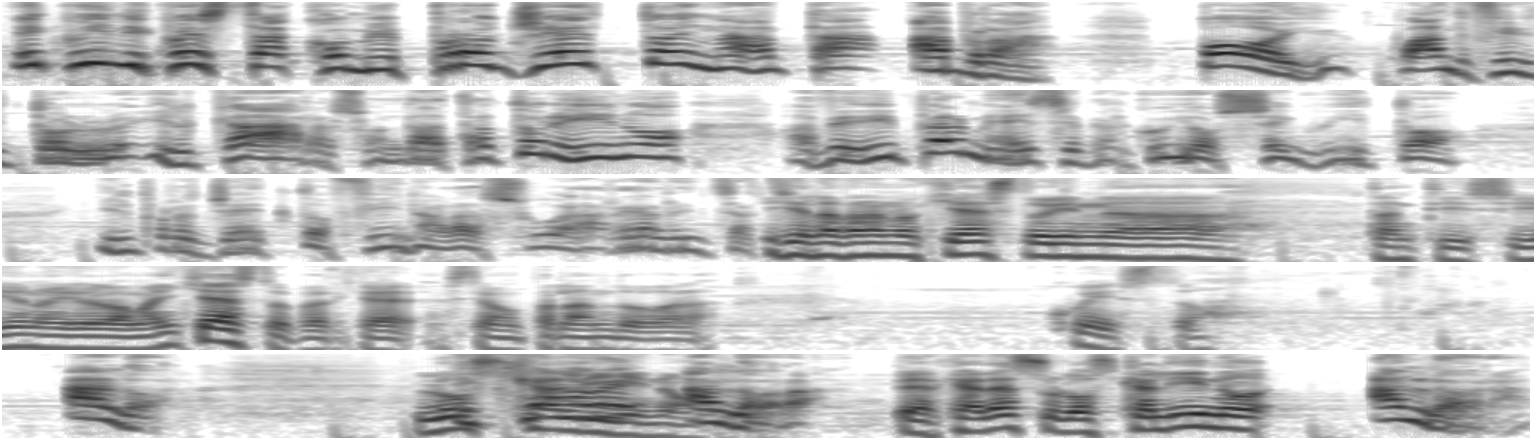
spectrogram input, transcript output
e quindi questa come progetto è nata a Bra. Poi quando è finito il CAR sono andata a Torino, avevo i permessi per cui ho seguito il progetto fino alla sua realizzazione. Gliel'avranno chiesto in... Uh tantissimi, io non gliel'ho mai chiesto perché stiamo parlando ora. Questo. Allora. Lo scalino. Chiaro, allora. Perché adesso lo scalino allora,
